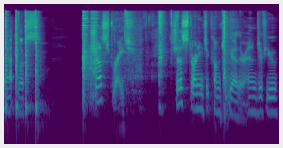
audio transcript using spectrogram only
That looks just right. Just starting to come together. And if you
